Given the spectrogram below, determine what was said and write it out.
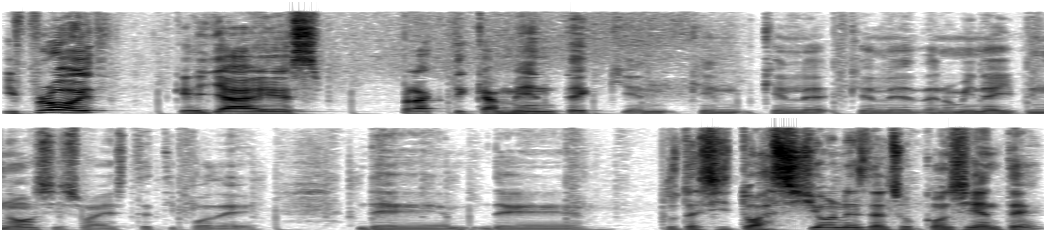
Y Freud, que ya es prácticamente quien, quien, quien, le, denomina hipnosis o a este tipo de, de, de, pues, situaciones del subconsciente,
